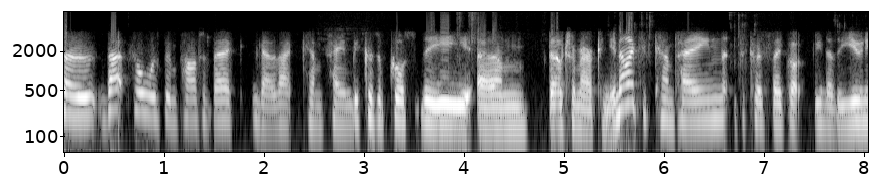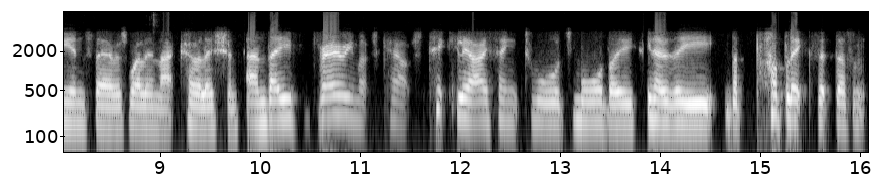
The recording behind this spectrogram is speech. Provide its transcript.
So that's always been part of their, you know, that campaign because, of course, the um, Delta American United campaign, because they've got, you know, the unions there as well in that coalition, and they've very much couched, particularly, I think, towards more the, you know, the the public that doesn't,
